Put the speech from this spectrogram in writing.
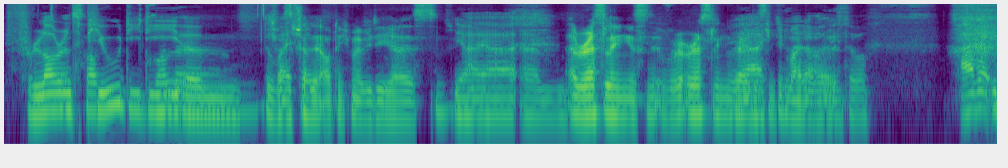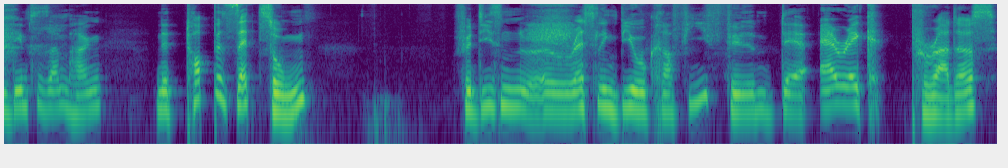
Florence Pugh, die die, ähm, du ich weißt weiß schon. auch nicht mehr, wie die heißt. Ja, ja, ähm, Äh, Wrestling ist Wrestling ja, ist ich nicht meine Welt. nicht so. Aber in dem Zusammenhang eine Top-Besetzung für diesen äh, Wrestling-Biografie-Film der Eric Brothers.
